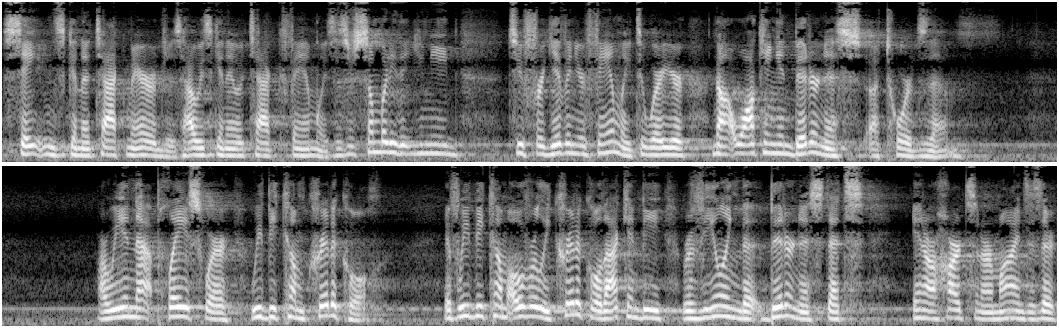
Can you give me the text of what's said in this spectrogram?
Satan's going to attack marriages, how he's going to attack families. Is there somebody that you need to forgive in your family to where you're not walking in bitterness uh, towards them? Are we in that place where we become critical? If we become overly critical, that can be revealing the bitterness that's in our hearts and our minds. Is there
